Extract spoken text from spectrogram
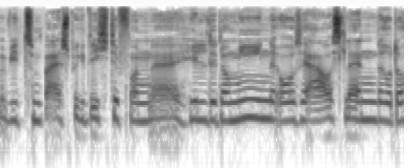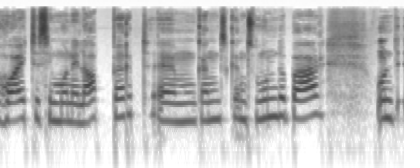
wie zum Beispiel Gedichte von äh, Hilde Domin, Rose Ausländer oder heute Simone Lappert, ähm, ganz, ganz wunderbar. Und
